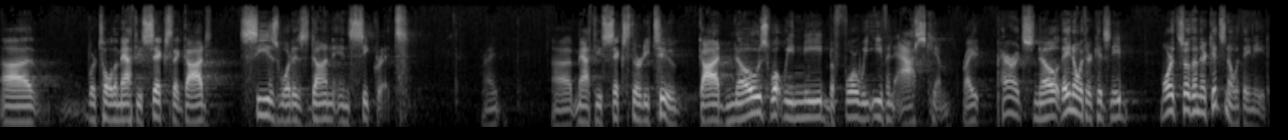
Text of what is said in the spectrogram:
Uh, we're told in Matthew 6 that God sees what is done in secret. Right? Uh, Matthew 6:32, God knows what we need before we even ask him, right? Parents know, they know what their kids need more so than their kids know what they need.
